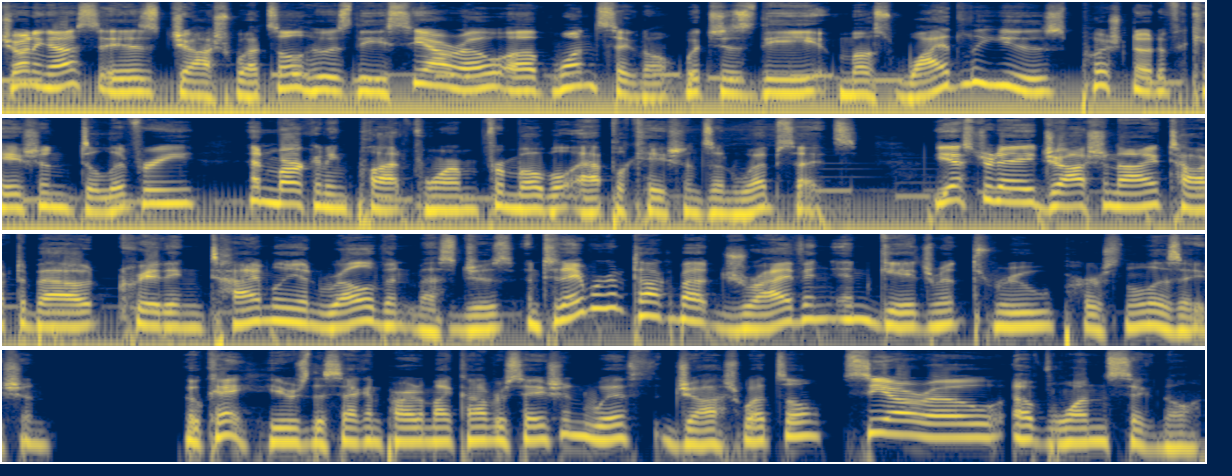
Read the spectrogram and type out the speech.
Joining us is Josh Wetzel, who is the CRO of OneSignal, which is the most widely used push notification delivery and marketing platform for mobile applications and websites. Yesterday, Josh and I talked about creating timely and relevant messages, and today we're going to talk about driving engagement through personalization. Okay, here's the second part of my conversation with Josh Wetzel, CRO of OneSignal.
